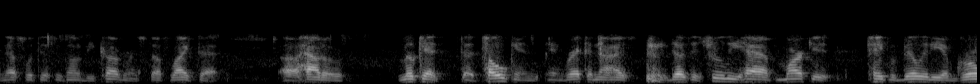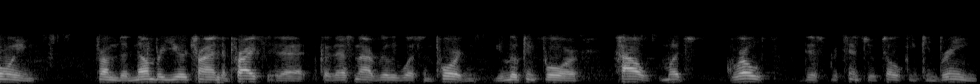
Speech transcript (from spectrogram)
and that's what this is gonna be covering stuff like that. Uh, how to look at the token and recognize does it truly have market capability of growing from the number you're trying to price it at because that's not really what's important. You're looking for how much growth this potential token can bring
